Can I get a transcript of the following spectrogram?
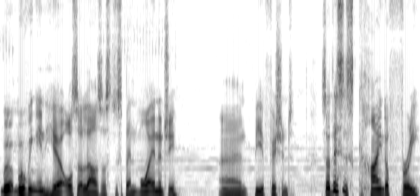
moving in here also allows us to spend more energy and be efficient. So this is kind of free,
